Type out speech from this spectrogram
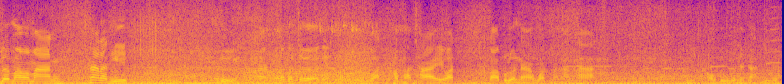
เดินมาประมาณ 5 นาทีไม่ถึงก็จะเจอเนี่ยวัดพระพาชัย วัดป้าบุรณะวัดมหาธาตุนี่เขาดูบรรยากาศนี้เลย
